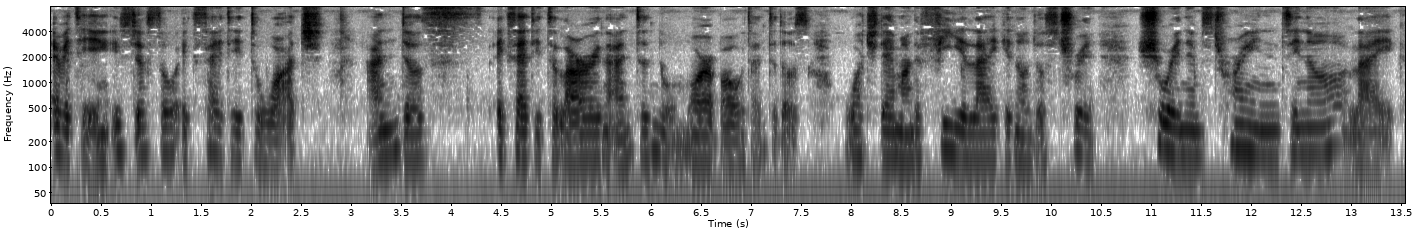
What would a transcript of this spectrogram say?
everything. It's just so excited to watch and just excited to learn and to know more about and to just watch them and to feel like you know just train showing them strengths you know like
